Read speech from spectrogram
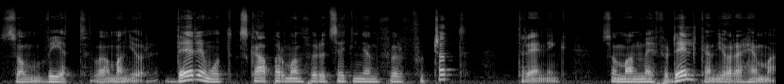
som vet vad man gör. Däremot skapar man förutsättningen för fortsatt träning som man med fördel kan göra hemma.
